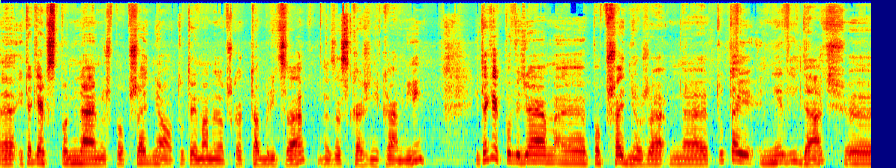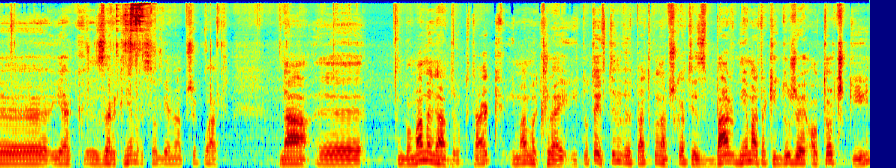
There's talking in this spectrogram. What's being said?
E, I tak jak wspominałem już poprzednio, tutaj mamy na przykład tablicę ze wskaźnikami. I tak jak powiedziałem e, poprzednio, że e, tutaj nie widać, jak zerkniemy sobie na przykład na, bo mamy nadruk, tak, i mamy klej i tutaj w tym wypadku na przykład jest bar, nie ma takiej dużej otoczki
